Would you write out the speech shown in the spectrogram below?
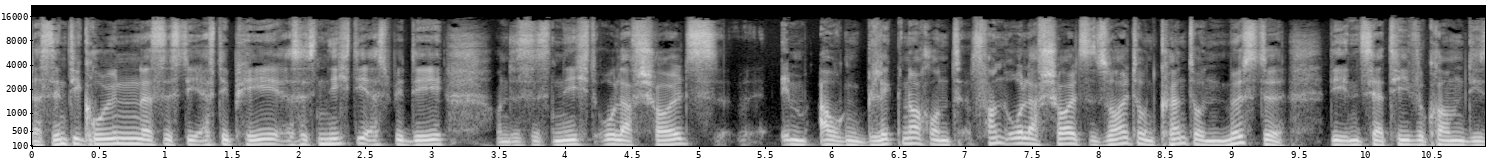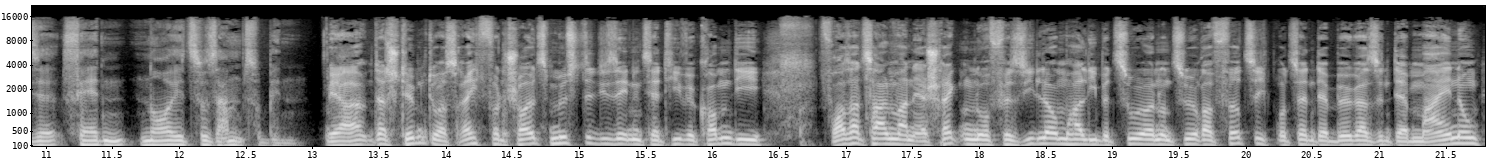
Das sind die Grünen, das ist die FDP, es ist nicht die SPD und es ist nicht Olaf Scholz im Augenblick noch. Und von Olaf Scholz sollte und könnte und müsste die Initiative kommen, diese Fäden neu zusammenzubinden. Ja, das stimmt, du hast recht. Von Scholz müsste diese Initiative kommen. Die Vorsatzzahlen waren erschreckend. Nur für Sie, liebe Zuhörerinnen und Zuhörer, 40 Prozent der Bürger sind der Meinung,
